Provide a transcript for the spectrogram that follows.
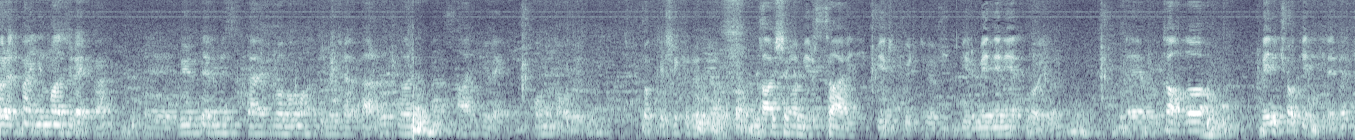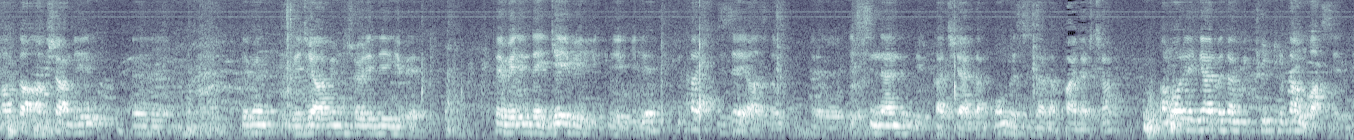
öğretmen Yılmaz Yürek ben. Ee, büyüklerimiz belki babamı hatırlayacaklardır. Öğretmen Salih Yürek, onun oğluydu. Çok teşekkür ediyorum. Karşıma bir tarih, bir kültür, bir medeniyet koydu. Ee, bu tablo beni çok etkiledi. Hatta akşamleyin e, demin Reci abim söylediği gibi temelinde gay birlikle ilgili birkaç dize yazdım. Ee, esinlendim birkaç yerden. Onu da sizlerle paylaşacağım. Ama oraya gelmeden bir kültürden bahsettik.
